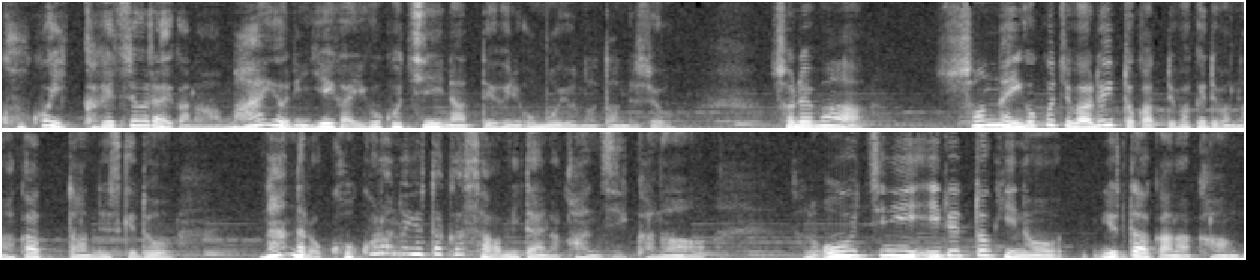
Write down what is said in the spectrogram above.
ここ1ヶ月ぐらいかな前より家が居心地いいなっていうふうに思うようになったんですよ。それはそんな居心地悪いとかってわけではなかったんですけどなんだろう心の豊かさみたいな感じかなそのお家にいる時の豊かな感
